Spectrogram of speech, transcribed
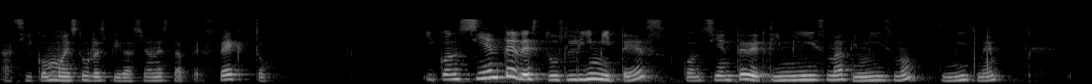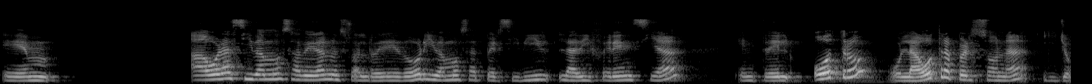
Así como es tu respiración está perfecto. Y consciente de tus límites, consciente de ti misma, ti mismo, ti misma, em, ahora sí vamos a ver a nuestro alrededor y vamos a percibir la diferencia entre el otro o la otra persona y yo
